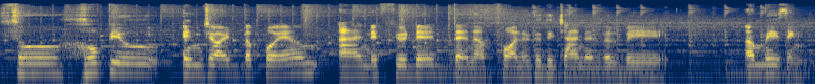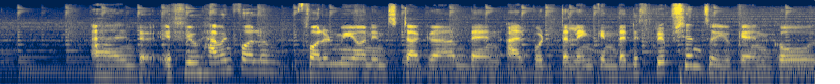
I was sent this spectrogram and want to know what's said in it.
So, hope you enjoyed the poem, and if you did, then a follow to the channel will be amazing. And if you haven't followed followed me on Instagram, then I'll put the link in the description so you can go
